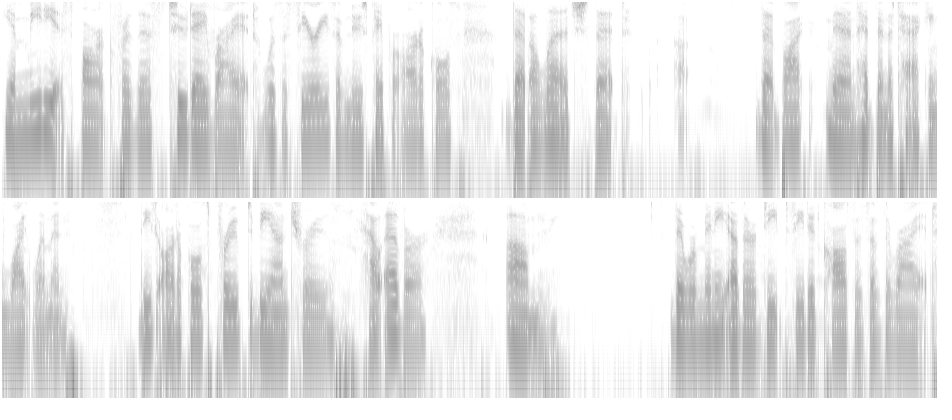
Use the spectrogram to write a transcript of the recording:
The immediate spark for this two day riot was a series of newspaper articles that alleged that, uh, that black men had been attacking white women. These articles proved to be untrue. However, um, there were many other deep seated causes of the riot.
